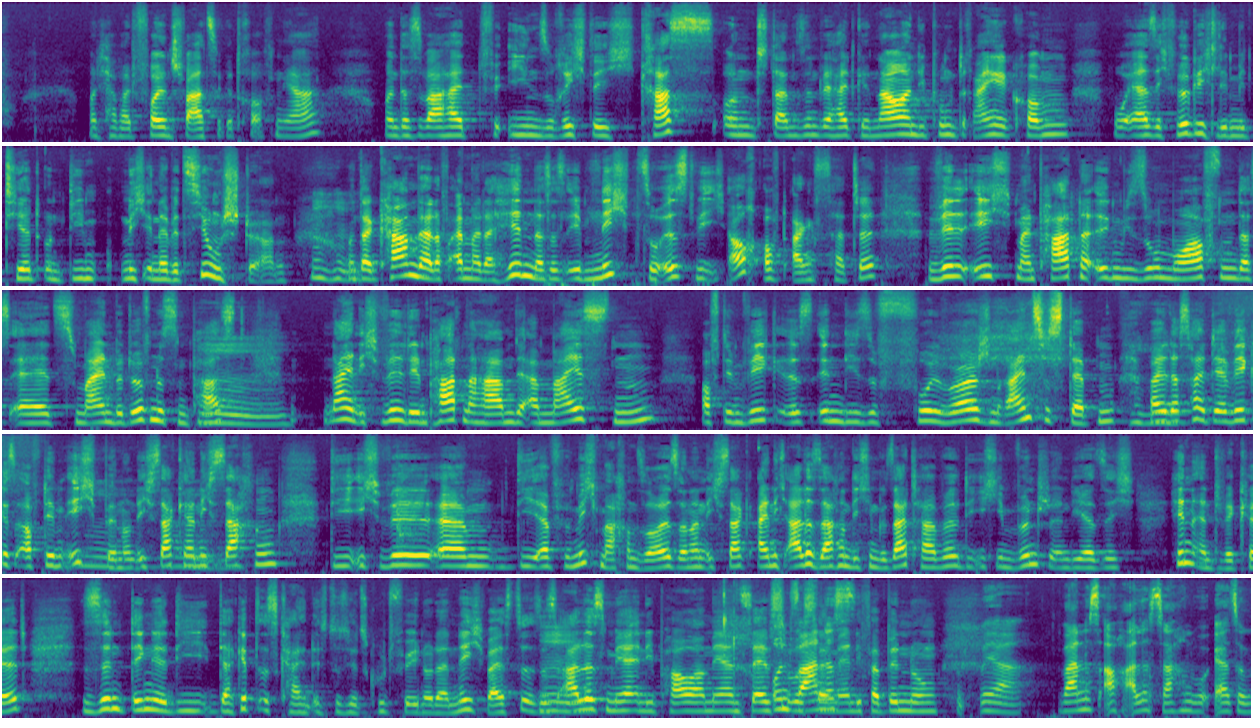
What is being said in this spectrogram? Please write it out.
Und ich habe halt voll ins Schwarze getroffen, ja. Und das war halt für ihn so richtig krass. Und dann sind wir halt genau an die Punkte reingekommen, wo er sich wirklich limitiert und die mich in der Beziehung stören. Mhm. Und dann kamen wir halt auf einmal dahin, dass es eben nicht so ist, wie ich auch oft Angst hatte. Will ich meinen Partner irgendwie so morphen, dass er jetzt zu meinen Bedürfnissen passt? Mhm. Nein, ich will den Partner haben, der am meisten auf dem Weg ist, in diese Full Version reinzusteppen, mhm. weil das halt der Weg ist, auf dem ich mhm. bin. Und ich sage ja nicht mhm. Sachen, die ich will, ähm, die er für mich machen soll, sondern ich sage eigentlich alle Sachen, die ich ihm gesagt habe, die ich ihm wünsche, in die er sich hinentwickelt, sind Dinge, die, da gibt es kein, ist das jetzt gut für ihn oder nicht, weißt du? Es ist mhm. alles mehr in die Power, mehr ins Selbstbewusstsein, mehr in die Verbindung. Ja. Waren es auch alles Sachen, wo er so,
